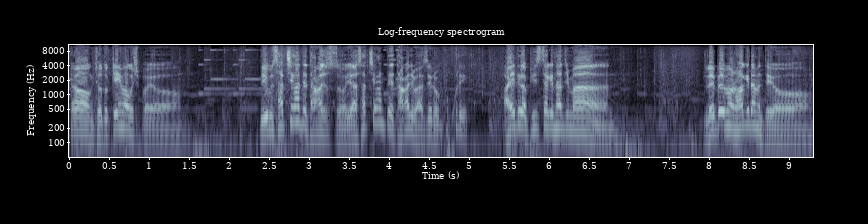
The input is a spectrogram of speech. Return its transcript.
형, 저도 게임하고 싶어요. 근데 이분 사칭한테 당하셨어. 야, 사칭한테 당하지 마세요. 포크리. 아이디가 비슷하긴 하지만, 레벨만 확인하면 돼요.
